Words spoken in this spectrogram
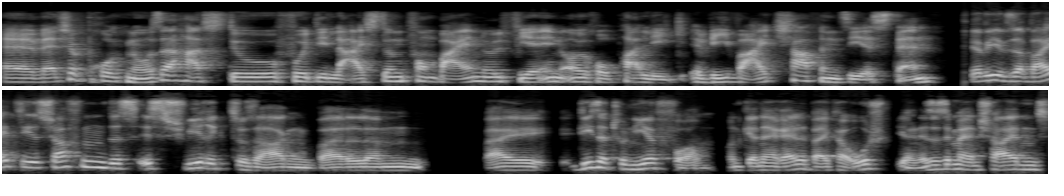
Äh, welche Prognose hast du für die Leistung von Bayern 04 in Europa League? Wie weit schaffen sie es denn? Ja, wie weit sie es schaffen, das ist schwierig zu sagen, weil ähm, bei dieser Turnierform und generell bei K.O.-Spielen ist es immer entscheidend,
